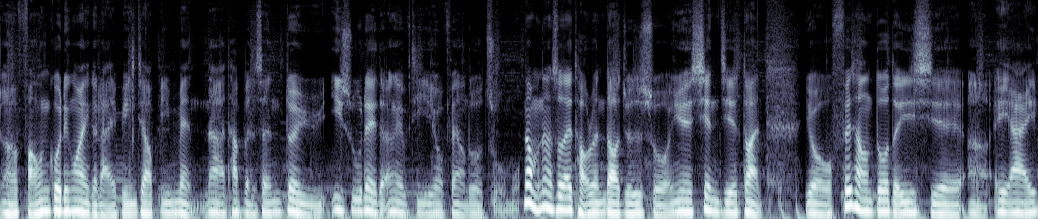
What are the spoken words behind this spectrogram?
呃访问过另外一个来宾叫 B Man，那他本身对于艺术类的 NFT 也有非常多的琢磨。那我们那个时候在讨论到，就是说，因为现阶段有非常多的一些呃 AI。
